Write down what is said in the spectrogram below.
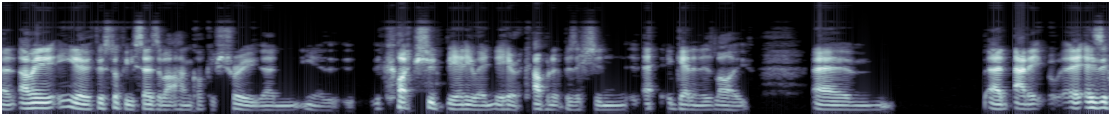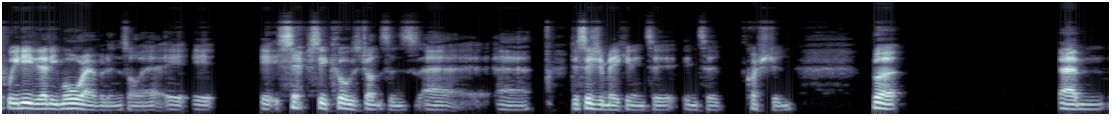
and I mean, you know, if the stuff he says about Hancock is true, then you know the guy should be anywhere near a cabinet position again in his life. Um, and, and it, as if we needed any more evidence of it, it it, it seriously calls Johnson's uh, uh, decision making into into question. But um,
